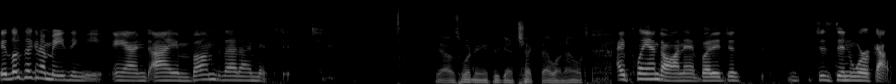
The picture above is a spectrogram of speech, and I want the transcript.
it looked like an amazing meet, and I am bummed that I missed it. Yeah, I was wondering if you're going to check that one out. I planned on it, but it just just didn't work out.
